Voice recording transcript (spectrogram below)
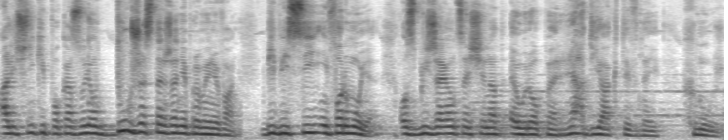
a liczniki pokazują duże stężenie promieniowania. BBC informuje o zbliżającej się nad Europę radioaktywnej chmurze.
